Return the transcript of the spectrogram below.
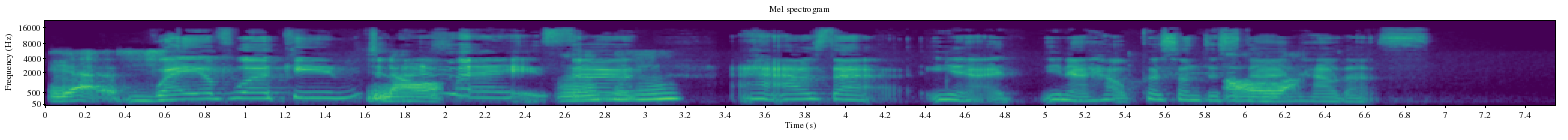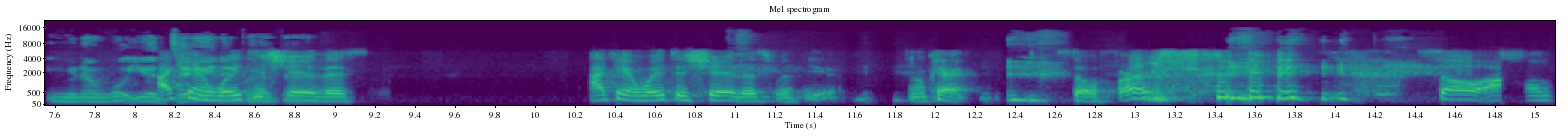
yes way of working no. so mm-hmm. how's that you know you know help us understand oh, how that's you know what you're I can't wait to share that. this. I can't wait to share this with you. Okay. so first, so um,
